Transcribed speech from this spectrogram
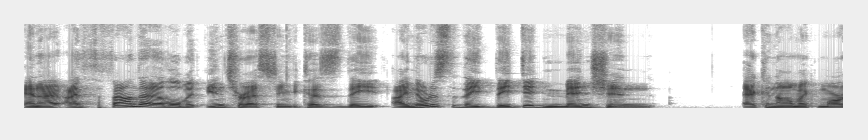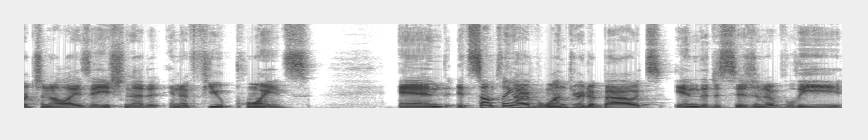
And I, I found that a little bit interesting because they I noticed that they, they did mention economic marginalization at, in a few points. And it's something I've wondered about in the decision of Le.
